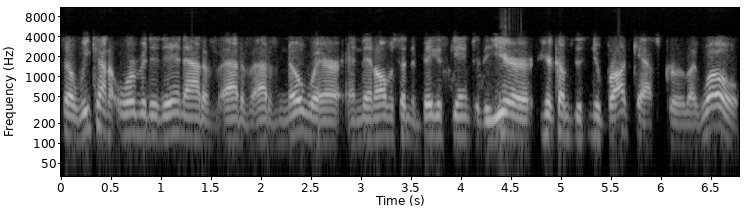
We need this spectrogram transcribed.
So we kind of orbited in out of out of out of nowhere, and then all of a sudden, the biggest games of the year, here comes this new broadcast crew. Like, whoa,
